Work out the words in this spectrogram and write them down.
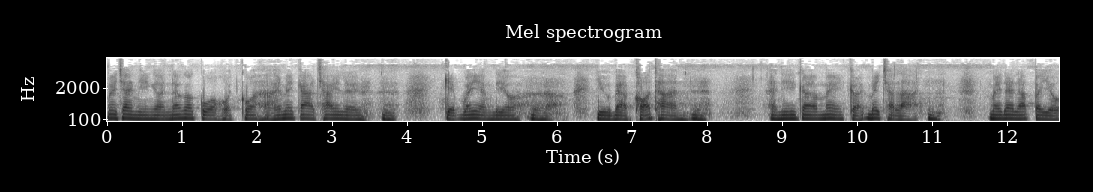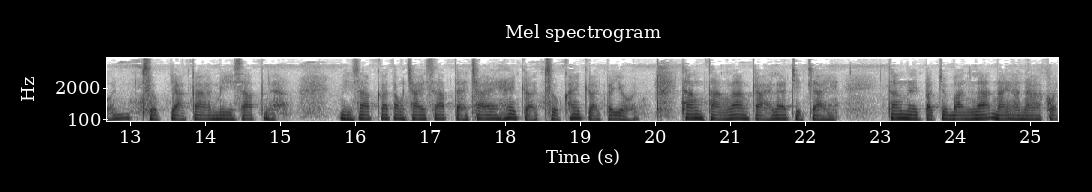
ไม่ใช่มีเงินแล้วก็กลัวหดกลัวหายไม่กล้าใช้เลย เก็บไว้อย่างเดียวอยู่แบบขอทาน อันนี้ก็ไม่เกิดไม่ฉลาด ไม่ได้รับประโยชน์สุขจากการมีทรัพย์นี่ยมีทรัพย์ก็ต้องใช้ทรัพย์ แต่ใช้ให้เกิดสุขให้เกิดประโยชน์ ทั้งทางร่างกายและจิตใจ ทั้งในปัจจุบันและในอนาคต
